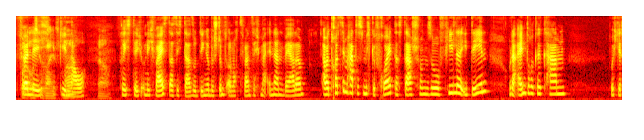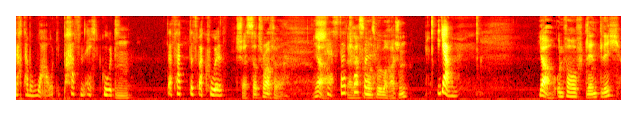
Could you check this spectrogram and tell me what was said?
völlig ne? genau. Ja. Richtig. Und ich weiß, dass ich da so Dinge bestimmt auch noch 20 Mal ändern werde. Aber trotzdem hat es mich gefreut, dass da schon so viele Ideen oder Eindrücke kamen, wo ich gedacht habe, wow, die passen echt gut. Mhm. Das hat, das war cool. Chester Truffle. Ja, Chester da lassen Truffle. wir uns mal überraschen. Ja, Ja, unverhofft ländlich.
